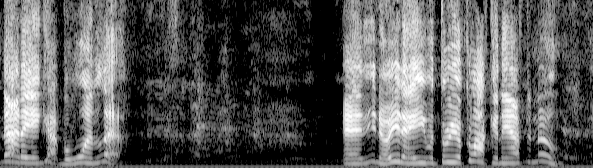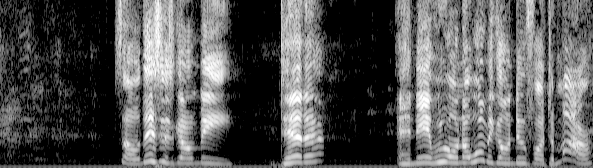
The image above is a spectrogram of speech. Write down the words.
Now they ain't got but one left. And you know, it ain't even three o'clock in the afternoon. So this is gonna be dinner, and then we won't know what we're gonna do for tomorrow.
